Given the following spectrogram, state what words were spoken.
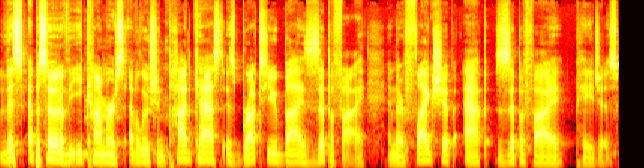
This episode of the e-commerce evolution podcast is brought to you by Zipify and their flagship app Zipify Pages.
